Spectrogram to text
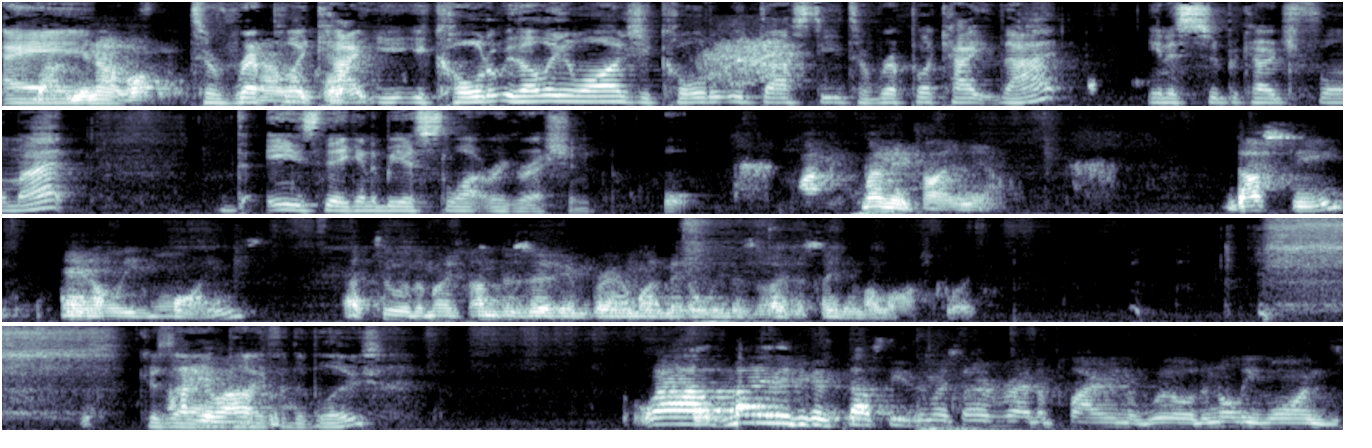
And But you know what? to You know replicate, you, you called it with Ollie Wines, you called it with Dusty, to replicate that in a Supercoach format, is there going to be a slight regression? Or- Let me tell you now. Dusty and Ollie Wines are two of the most undeserving Brownlow medal winners I've ever seen in my life, Corey. Because they don't play for the Blues? Well, mainly because Dusty's the most overrated player in the world, and Ollie Wines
